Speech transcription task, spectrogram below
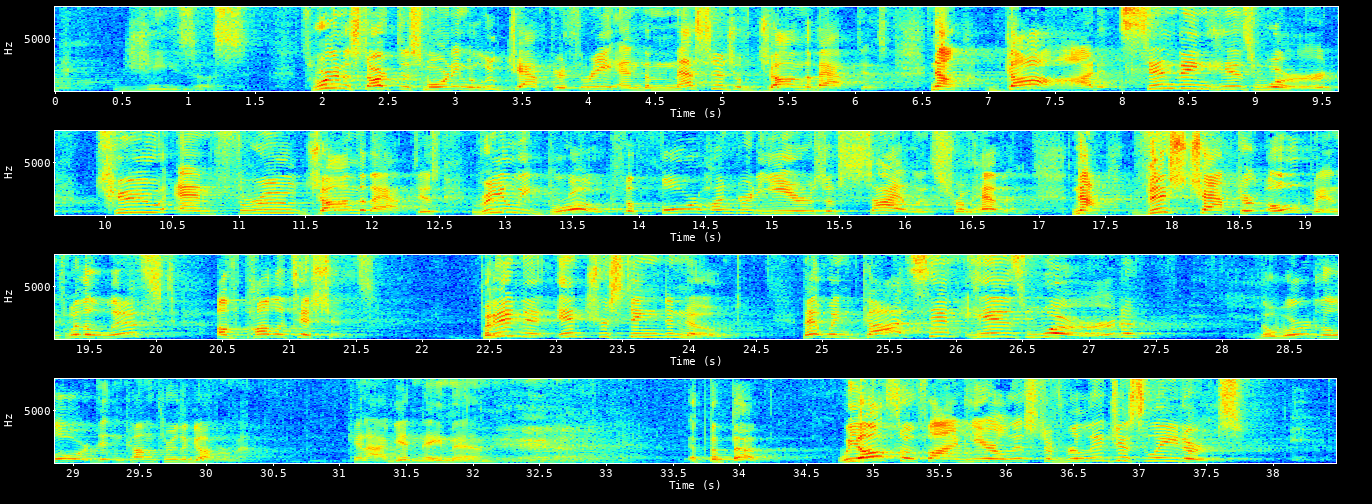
Jesus. So we're going to start this morning with Luke chapter 3 and the message of John the Baptist. Now, God sending his word to and through John the Baptist really broke the 400 years of silence from heaven. Now, this chapter opens with a list of politicians. But isn't it interesting to note that when God sent his word, the word of the Lord didn't come through the government? Can I get an amen? amen. We also find here a list of religious leaders.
